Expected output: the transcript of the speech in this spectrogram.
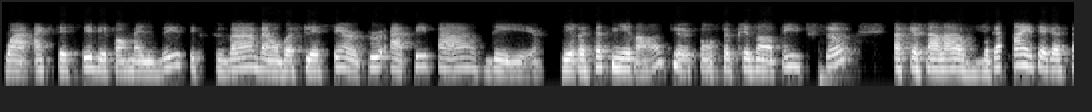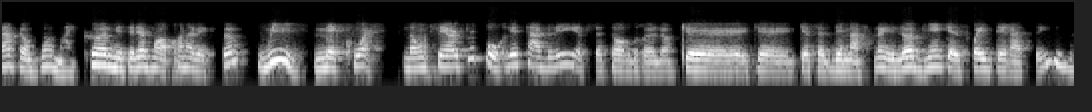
soit accessible et formalisée. C'est que souvent, ben, on va se laisser un peu happer par des, des recettes miracles qu'on se fait présenter et tout ça parce que ça a l'air vraiment intéressant, puis on se dit, oh my God, mes élèves vont apprendre avec ça. Oui, mais quoi? Donc, c'est un peu pour rétablir cet ordre-là que, que, cette démarche-là est là, bien qu'elle soit itérative.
